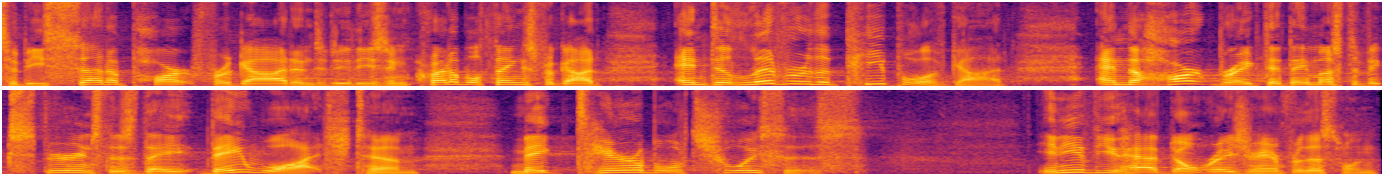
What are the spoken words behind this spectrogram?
to be set apart for God and to do these incredible things for God and deliver the people of God. And the heartbreak that they must have experienced as they, they watched him make terrible choices. Any of you have, don't raise your hand for this one,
